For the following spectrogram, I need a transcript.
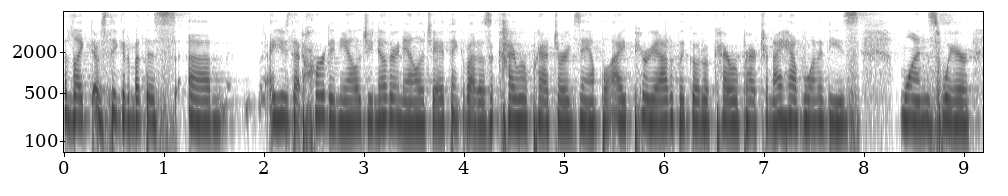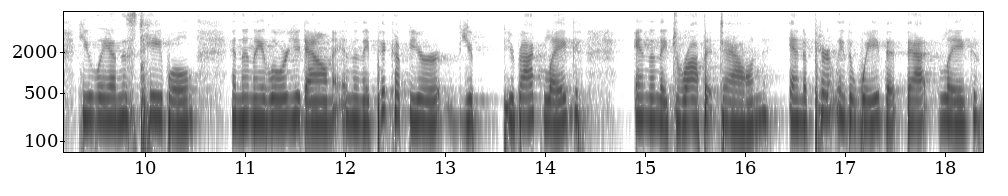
I liked, I was thinking about this. Um, I use that heart analogy. Another analogy I think about as a chiropractor example. I periodically go to a chiropractor, and I have one of these ones where you lay on this table, and then they lower you down, and then they pick up your your, your back leg, and then they drop it down. And apparently, the way that that leg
